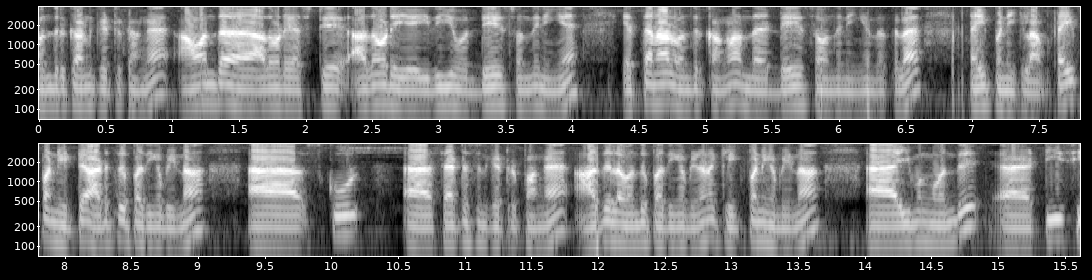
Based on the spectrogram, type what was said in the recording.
வந்திருக்கான்னு கேட்டிருக்காங்க. அந்த அதோடைய ஸ்டே அதோடைய இதையும் டேஸ் வந்து நீங்கள் எத்தனை நாள் வந்திருக்காங்களோ அந்த டேஸை வந்து நீங்கள் இந்த இடத்துல டைப் பண்ணிக்கலாம். டைப் பண்ணிவிட்டு அடுத்து பார்த்தீங்க அப்படின்னா uh, ஸ்கூல் ஸ்டேட்டஸ்னு கேட்டிருப்பாங்க. அதில் வந்து பார்த்திங்க அப்படின்னா கிளிக் பண்ணிங்க அப்படின்னா இவங்க வந்து டிசி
